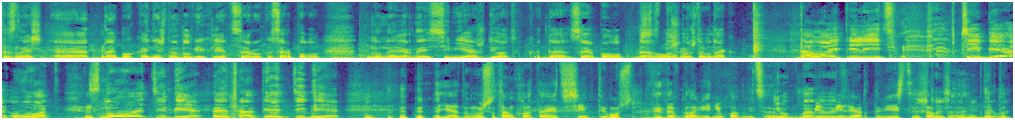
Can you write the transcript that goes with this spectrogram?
Ты знаешь, э, дай бог, конечно, долгих лет сэру, Серполу, но, наверное, семья ждет, когда Серпол даст Слушай, чтобы ты- так... Давай пилить! Тебе вот, снова тебе, это опять тебе. Я думаю, что там хватает всем. Ты можешь, да в голове не укладывается. Не укладывается. Ми- Миллиард двести. Что там, с да. ними Да делать?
